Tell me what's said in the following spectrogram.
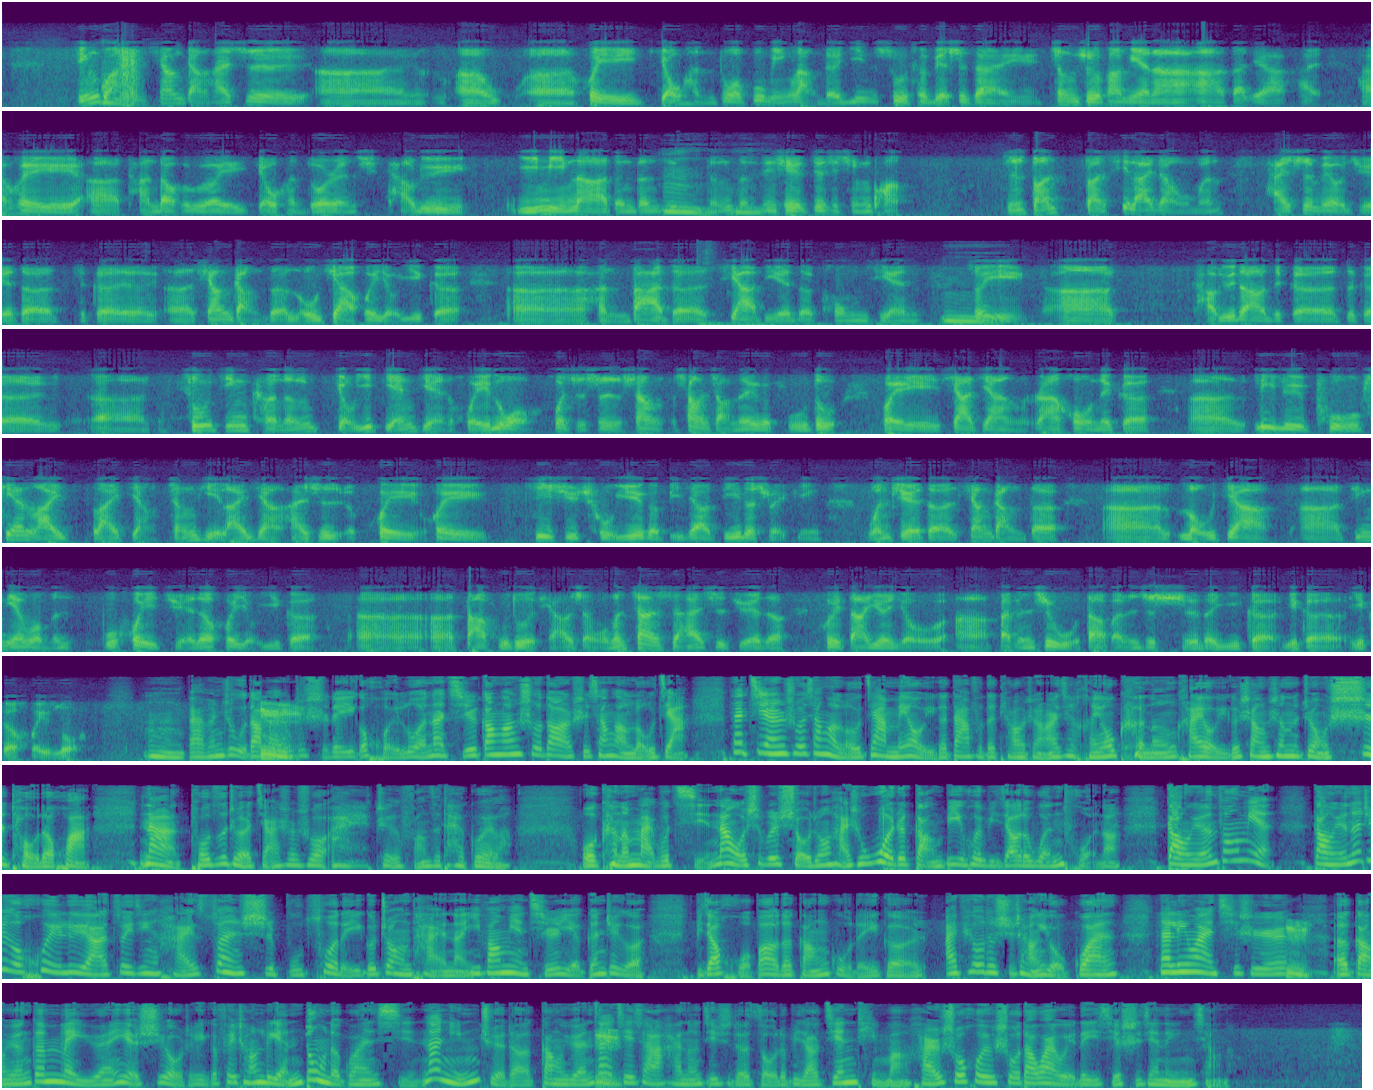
尽管香港还是呃呃呃会有很多不明朗的因素，特别是在政治方面啊啊，大家还还会啊谈到会不会有很多人去考虑。移民啊，等等，等等这些这些情况，只是短短期来讲，我们还是没有觉得这个呃香港的楼价会有一个呃很大的下跌的空间。嗯，所以啊，考虑到这个这个呃租金可能有一点点回落，或者是上上涨那个幅度会下降，然后那个呃利率普遍来来讲，整体来讲还是会会。继续处于一个比较低的水平，我们觉得香港的呃楼价啊，今年我们不会觉得会有一个呃呃大幅度的调整，我们暂时还是觉得会大约有啊百分之五到百分之十的一个一个一个回落。嗯，百分之五到百分之十的一个回落。那其实刚刚说到的是香港楼价。那既然说香港楼价没有一个大幅的调整，而且很有可能还有一个上升的这种势头的话，那投资者假设说，哎，这个房子太贵了，我可能买不起。那我是不是手中还是握着港币会比较的稳妥呢？港元方面，港元的这个汇率啊，最近还算是不错的一个状态呢。一方面其实也跟这个比较火爆的港股的一个 IPO 的市场有关。那另外，其实呃，港元跟美元也是有着一个非常联动的关系。那您觉得？港元在接下来还能继续的走的比较坚挺吗？还是说会受到外围的一些事件的影响呢？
